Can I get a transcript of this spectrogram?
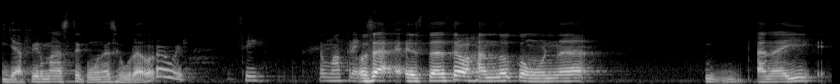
ya firmaste con una aseguradora, güey. sí, como a. O sea, estás trabajando con una... Anaí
